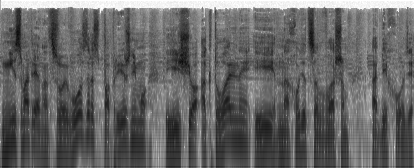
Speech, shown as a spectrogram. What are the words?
несмотря на свой возраст, по-прежнему еще актуальны и находятся в вашем обиходе.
